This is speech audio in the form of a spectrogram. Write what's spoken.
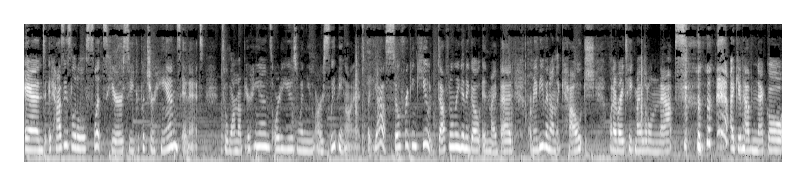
and it has these little slits here so you could put your hands in it to warm up your hands or to use when you are sleeping on it. But yeah, so freaking cute. Definitely gonna go in my bed or maybe even on the couch whenever I take my little naps. I can have Neko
